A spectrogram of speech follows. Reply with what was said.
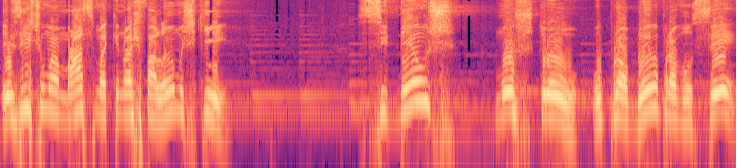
Existe uma máxima que nós falamos que se Deus mostrou o problema para você,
